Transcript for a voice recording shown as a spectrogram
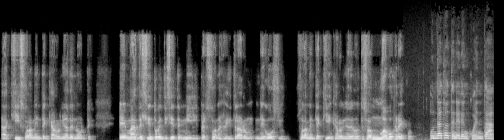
aquí solamente en Carolina del Norte, eh, más de 127 mil personas registraron negocio solamente aquí en Carolina del Norte. Eso es un nuevo récord. Un dato a tener en cuenta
